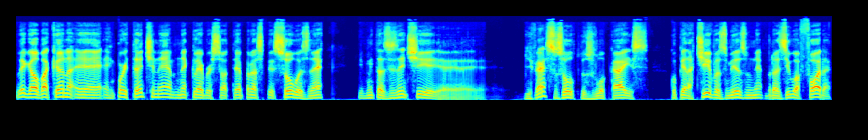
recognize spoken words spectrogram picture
Legal, bacana, é, é importante, né, né, Kleber, só até para as pessoas, né, e muitas vezes a gente, é, diversos outros locais, cooperativas mesmo, né, Brasil afora,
